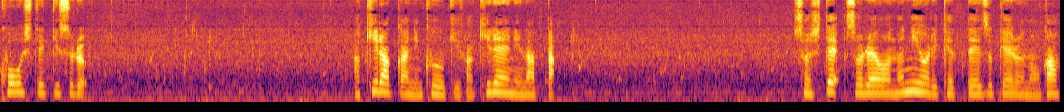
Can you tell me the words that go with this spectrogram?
こう指摘する。明らかに空気がきれいになった。そしてそれを何より決定づけるのが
